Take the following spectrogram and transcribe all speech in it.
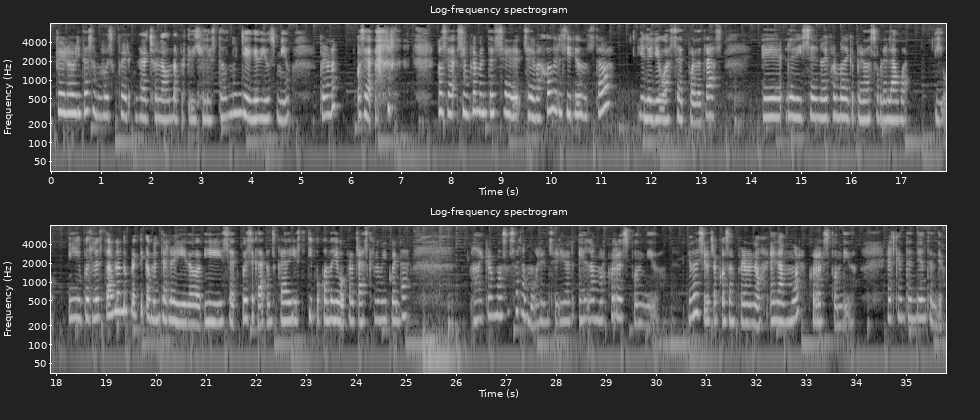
Pero ahorita se me fue súper gacho la onda porque dije le está dando un llegue Dios mío pero no o sea o sea simplemente se, se bajó del sitio donde estaba y le llegó a Seth por detrás. Eh, le dice, no hay forma de que pierdas sobre el agua, tío. Y pues le está hablando prácticamente al oído y Seth pues se queda con su cara y este tipo cuando llegó por atrás que no me di cuenta. Ay, qué hermoso es el amor, en serio, el, amor correspondido. Iba a decir otra cosa, pero no, el amor correspondido. El que entendió, entendió.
